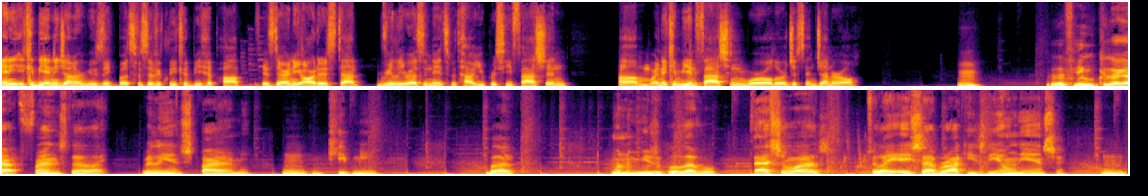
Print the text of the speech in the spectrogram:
any it could be any genre of music, but specifically it could be hip hop. Is there any artist that really resonates with how you perceive fashion? Um, and it can be in fashion world or just in general. There's a few, because I got friends that like really inspire me Mm, and keep me. But like, on the musical level, fashion wise, I feel like ASAP Rocky is the only answer mm,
